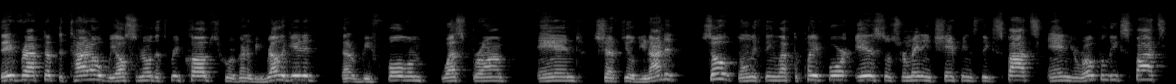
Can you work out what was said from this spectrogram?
They've wrapped up the title. We also know the three clubs who are going to be relegated. That would be Fulham, West Brom, and Sheffield United. So the only thing left to play for is those remaining Champions League spots and Europa League spots.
